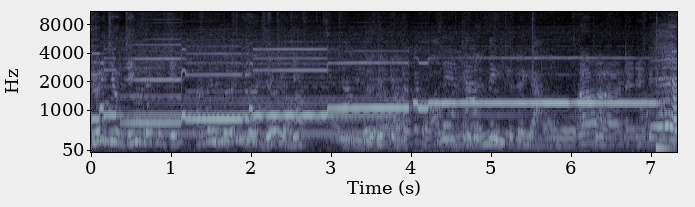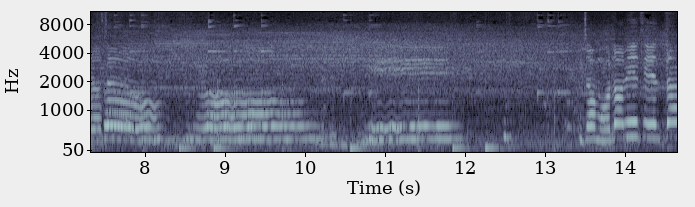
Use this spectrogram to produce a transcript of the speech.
dưới somos la vecindad.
